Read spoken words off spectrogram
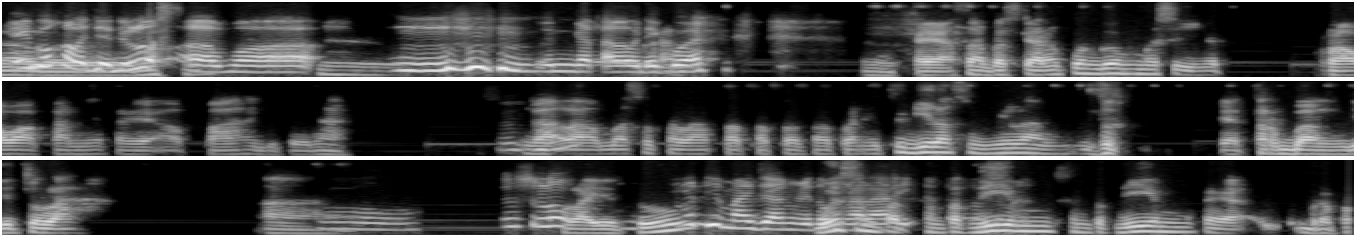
Eh, gue kalau jadi lu Mas- eh, mau Hmm. Hmm, nggak tahu deh gue. Hmm, kayak sampai sekarang pun gue masih inget perawakannya kayak apa gitu nah nggak lama setelah tatap-tatapan itu dia langsung hilang kayak terbang gitulah nah, Oh. Terus lu setelah itu lu diem aja gitu gue sempat sempat diem sempat diem. Kayak berapa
